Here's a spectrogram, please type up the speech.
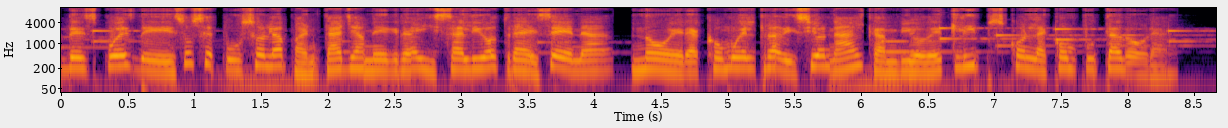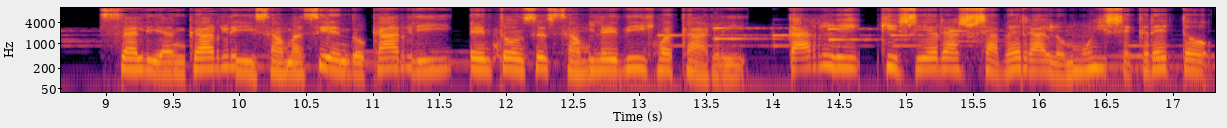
después de eso se puso la pantalla negra y salió otra escena, no era como el tradicional cambio de clips con la computadora. Salían Carly y Sam haciendo Carly, entonces Sam le dijo a Carly, Carly, quisieras saber algo muy secreto.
